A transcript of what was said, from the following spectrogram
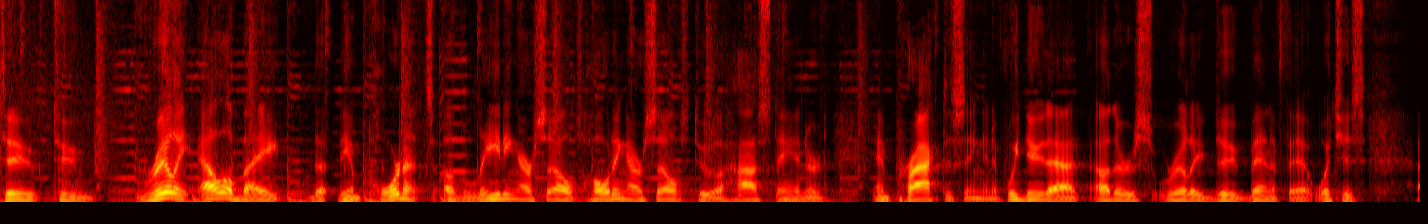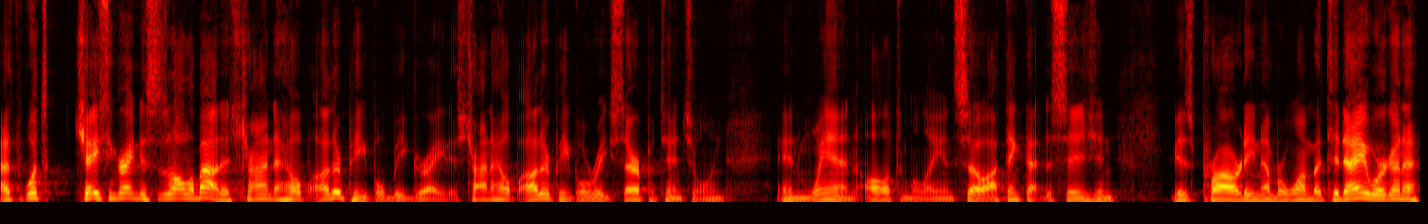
to to really elevate the, the importance of leading ourselves, holding ourselves to a high standard, and practicing. And if we do that, others really do benefit, which is that's what chasing greatness is all about. It's trying to help other people be great. It's trying to help other people reach their potential and and win ultimately. And so I think that decision is priority number one. But today we're gonna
